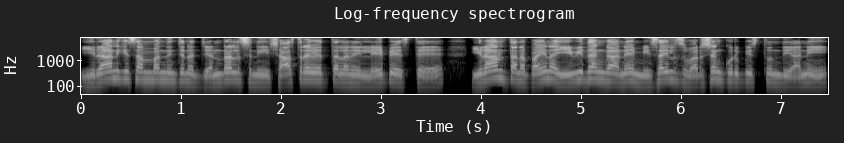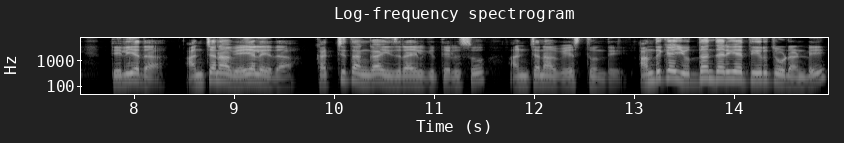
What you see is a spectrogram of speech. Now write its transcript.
ఇరాన్కి సంబంధించిన జనరల్స్ని శాస్త్రవేత్తలని లేపేస్తే ఇరాన్ తన పైన ఈ విధంగానే మిసైల్స్ వర్షం కురిపిస్తుంది అని తెలియదా? అంచనా వేయలేదా? ఖచ్చితంగా ఇజ్రాయిల్కి తెలుసు అంచనా వేస్తుంది. అందుకే యుద్ధం జరిగే తీరు చూడండి.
